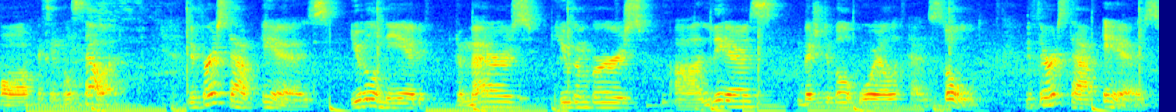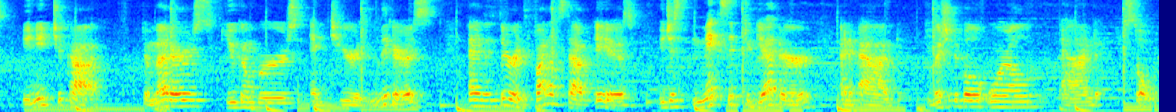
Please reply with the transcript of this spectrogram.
of a simple salad. The first step is you will need tomatoes, cucumbers, uh, lettuce, vegetable oil and salt. The third step is you need to cut tomatoes, cucumbers and tiered lettuce and the third final step is you just mix it together and add vegetable oil and salt.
